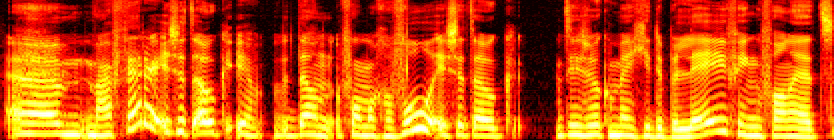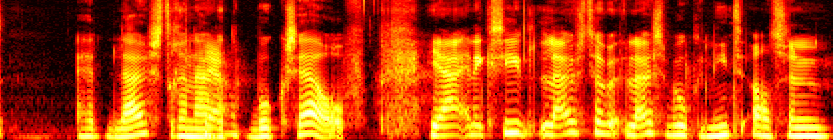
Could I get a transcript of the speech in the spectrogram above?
Ehm, maar verder is het ook, dan voor mijn gevoel is het ook... Het is ook een beetje de beleving van het, het luisteren naar Ja. het boek zelf. Ja, en ik zie luister, luisterboeken niet als een...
